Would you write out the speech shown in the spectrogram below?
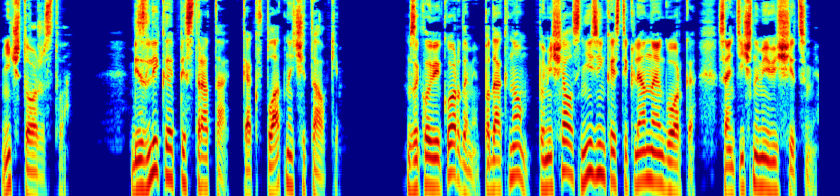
ничтожество. Безликая пестрота, как в платной читалке. За клавикордами, под окном, помещалась низенькая стеклянная горка с античными вещицами.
